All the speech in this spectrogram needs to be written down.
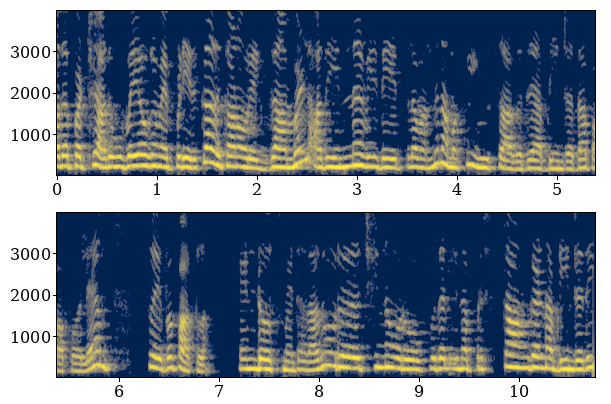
அதை பற்றி அது உபயோகம் எப்படி இருக்குது அதுக்கான ஒரு எக்ஸாம்பிள் அது என்ன விதயத்தில் வந்து நமக்கு யூஸ் ஆகுது அப்படின்றதா பார்ப்போம் இல்லையா? ஸோ இப்போ பார்க்கலாம். என்டோஸ்மெண்ட் அதாவது ஒரு சின்ன ஒரு ஒப்புதல் இந்த பிருஷ்டாங்கன் அப்படின்றது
